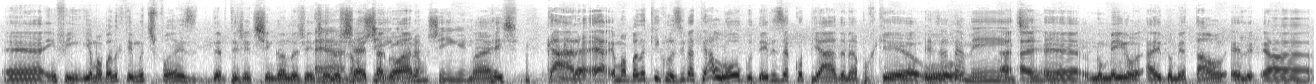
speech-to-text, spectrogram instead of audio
É, enfim, e é uma banda que tem muitos fãs, deve ter gente xingando a gente É, aí no chat xinguem, agora. não xinguem. Mas, cara, é, é uma banda que inclusive até a logo deles é copiada, né? Porque o. Exatamente. a- a- é, no meio aí do metal, ele, a-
